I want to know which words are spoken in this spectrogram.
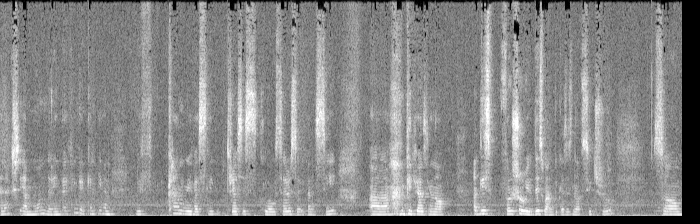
and actually I'm wondering I think I can even with come with a sleep dresses closer so you can see. Uh, because you know at least for sure with this one because it's not see-through so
